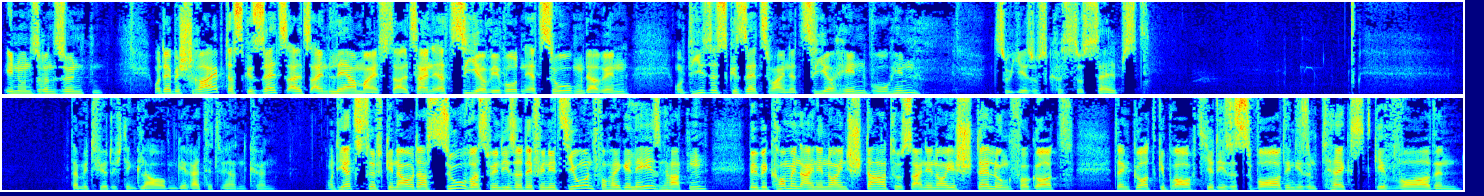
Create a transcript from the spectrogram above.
in unseren Sünden. Und er beschreibt das Gesetz als ein Lehrmeister, als ein Erzieher. Wir wurden erzogen darin. Und dieses Gesetz war ein Erzieher hin, wohin? Zu Jesus Christus selbst. Damit wir durch den Glauben gerettet werden können. Und jetzt trifft genau das zu, was wir in dieser Definition vorher gelesen hatten. Wir bekommen einen neuen Status, eine neue Stellung vor Gott, denn Gott gebraucht hier dieses Wort in diesem Text geworden.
